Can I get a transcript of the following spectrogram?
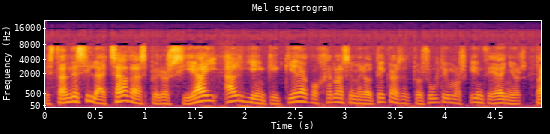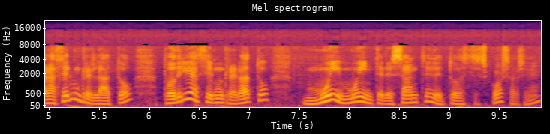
están deshilachadas, pero si hay alguien que quiera coger las hemerotecas de estos últimos 15 años para hacer un relato, podría hacer un relato muy, muy interesante de todas estas cosas. ¿eh?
